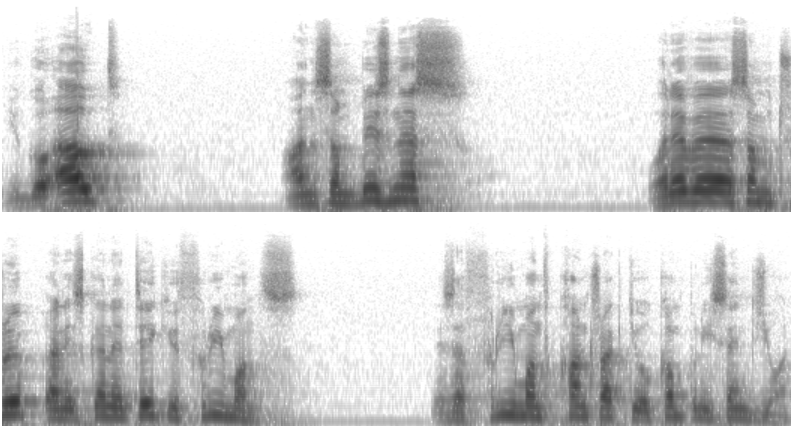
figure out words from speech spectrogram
you go out on some business, whatever, some trip, and it's going to take you three months. There's a three month contract your company sends you on.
